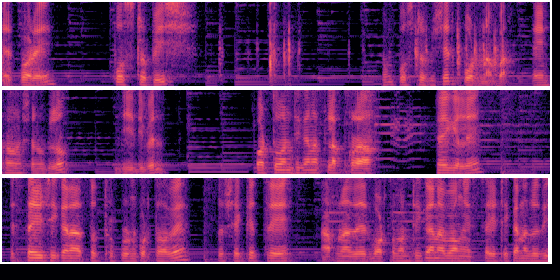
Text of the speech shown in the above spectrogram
এরপরে পোস্ট অফিস এবং পোস্ট অফিসের কোড নাম্বার এই ইনফরমেশনগুলো দিয়ে দিবেন। বর্তমান ঠিকানা ফিল করা হয়ে গেলে স্থায়ী ঠিকানা তথ্য পূরণ করতে হবে। তো সেক্ষেত্রে আপনাদের বর্তমান ঠিকানা এবং স্থায়ী ঠিকানা যদি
